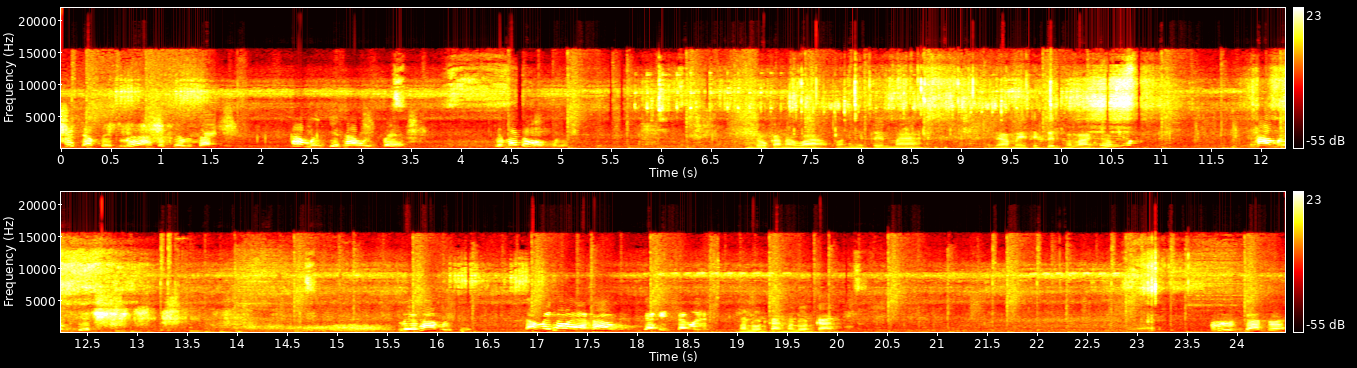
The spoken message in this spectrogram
ไม่จับเสร็จเมื่ออาจจะขึ้นสักห้าหมื่นเจ็ดห้าหมื่นแปดหรือไม่ก็หกหมื่นดูกันนะว่าตอนนี้ตื่นมาดาเมจจะขึ้นเท่าไหร่ครับห้าหมื่นเจ็ดเลือกห้าหมื่นเจ็ด จำไม่เท่าไหร่อะครับอยากเห็นจังเลยมาลุ้นกันมาลุ้นกันลุ้นกันด้วย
